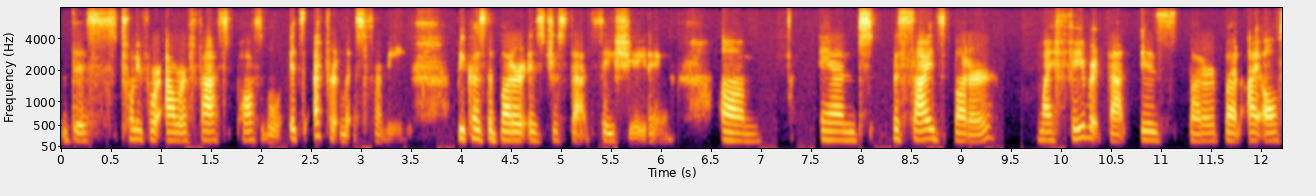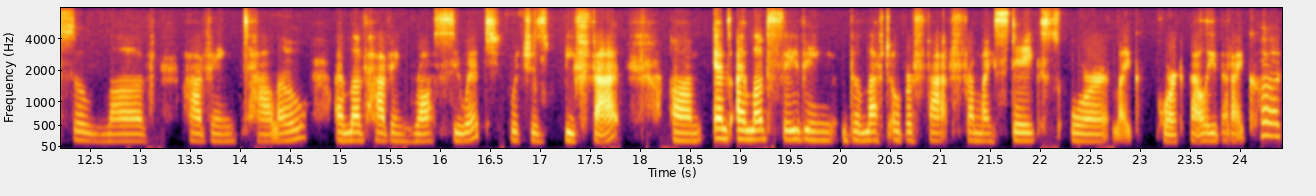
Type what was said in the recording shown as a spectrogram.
this 24 hour fast possible it's effortless for me because the butter is just that satiating um, and besides butter my favorite fat is butter but i also love having tallow. I love having raw suet, which is beef fat. Um, and I love saving the leftover fat from my steaks or like pork belly that I cook.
